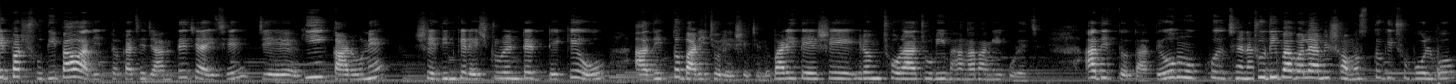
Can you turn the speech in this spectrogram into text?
এরপর সুদীপাও আদিত্যর কাছে জানতে চাইছে যে, কি কারণে সেদিনকে রেস্টুরেন্টের ডেকেও আদিত্য বাড়ি চলে এসেছিল। বাড়িতে এসে এরম ছোড়াচুরি ভাঙাভাঙি করেছে। আদিত্য তাতেও মুখ খুলছে না। সুদীপা বলে, আমি সমস্ত কিছু বলব।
